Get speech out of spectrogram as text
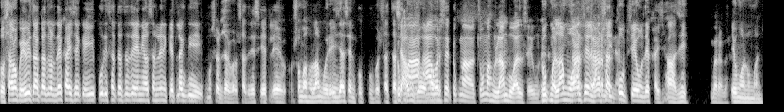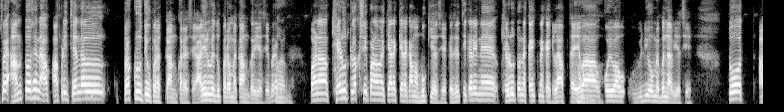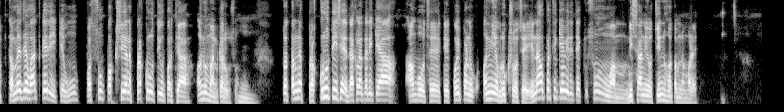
તો સારું પણ એવી તાકાતવર દેખાય છે કે એ પૂરી થતા થતા એની અસર લઈને કેટલાક દી મુસળધાર વરસાદ રહેશે. એટલે ચોમાસું લાંબુ રહી જશે ને ખૂબ ખૂબ વરસાદ થશે. આ વર્ષે ટૂંકમાં ચોમાહું લાંબુ હાલશે એવું ટૂંકમાં લાંબુ હાલશે ને વરસાદ ખૂબ છે એવું દેખાય છે. હા જી. બરાબર. એવું અનુમાન છે. આમ તો છે ને આપ- આપણી ચેનલ પ્રકૃતિ ઉપર જ કામ કરે છે. આયુર્વેદ ઉપર અમે કામ કરીએ છીએ બરાબર? બરાબર. પણ ખેડૂત લક્ષી પણ અમે ક્યારેક ક્યારેક આમાં મૂકીએ છીએ કે જેથી કરીને ખેડૂતોને કંઈક ને કંઈક લાભ થાય એવા કોઈ એવા વીડિયો અમે બનાવીએ છીએ. તો આપ તમે જે વાત કરી કે હું પશુ પક્ષી અને પ્રકૃતિ ઉપરથી આ અનુમાન કરું છું. તો તમને પ્રકૃતિ છે દાખલા તરીકે આ આંબો છે કે કોઈ પણ અન્ય વૃક્ષો છે એના ઉપરથી કેવી રીતે શું આમ નિશાનીઓ ચિહ્નો તમને મળે?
